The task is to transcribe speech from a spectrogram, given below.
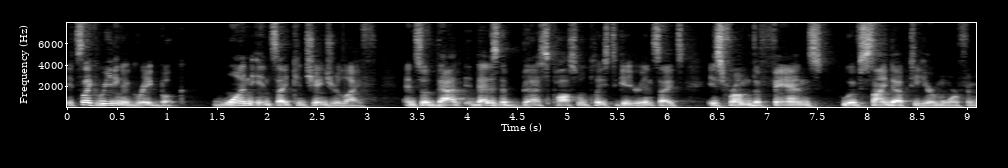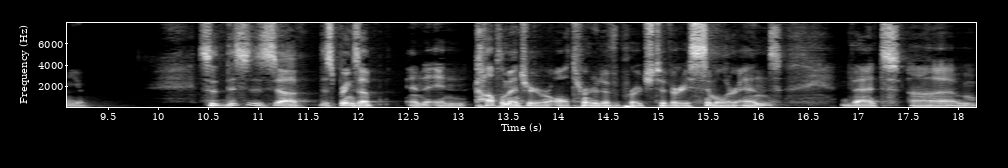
it's like reading a great book. One insight can change your life. And so that, that is the best possible place to get your insights is from the fans who have signed up to hear more from you. So this is, uh, this brings up an, an complementary or alternative approach to very similar ends that, um,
